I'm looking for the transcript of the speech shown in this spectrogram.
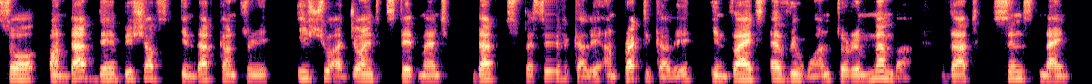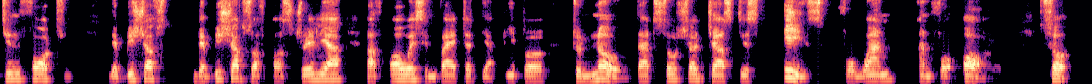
So on that day, bishops in that country issue a joint statement that specifically and practically invites everyone to remember that since 1940, the bishops, the bishops of Australia have always invited their people to know that social justice is for one and for all. So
